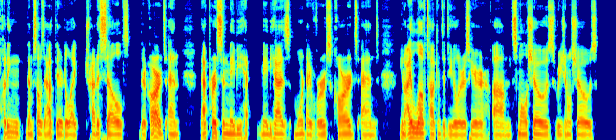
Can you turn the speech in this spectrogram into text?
putting themselves out there to like try to sell their cards and that person maybe ha- maybe has more diverse cards and you know i love talking to dealers here um, small shows regional shows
